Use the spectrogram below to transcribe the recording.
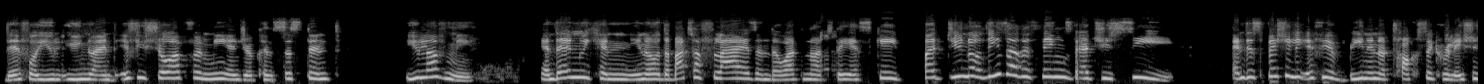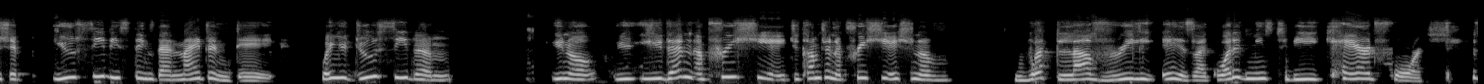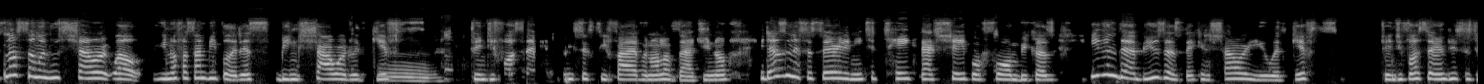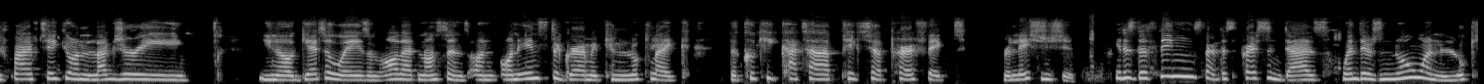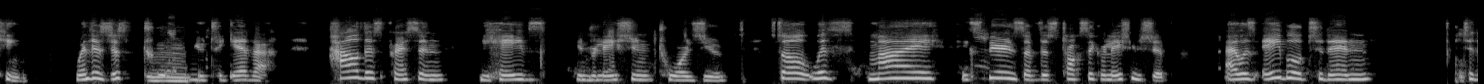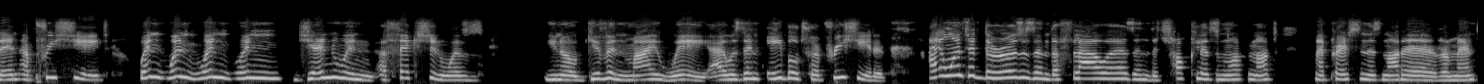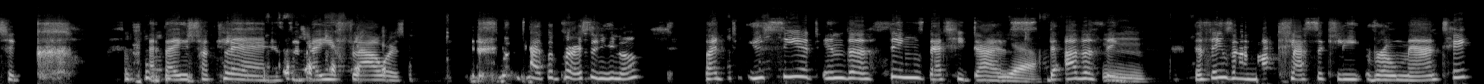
Therefore, you you know, and if you show up for me and you're consistent, you love me. And then we can, you know, the butterflies and the whatnot, they escape. But you know, these are the things that you see. And especially if you've been in a toxic relationship, you see these things that night and day. When you do see them, you know, you, you then appreciate, you come to an appreciation of what love really is, like what it means to be cared for. It's not someone who's showered, well, you know, for some people it is being showered with gifts Mm. 24 7, 365, and all of that, you know. It doesn't necessarily need to take that shape or form because even the abusers, they can shower you with gifts 24 7, 365, take you on luxury, you know, getaways and all that nonsense. On, on Instagram, it can look like the cookie cutter, picture perfect relationship. It is the things that this person does when there's no one looking, when there's just two of Mm. you together, how this person behaves in relation towards you. So, with my experience of this toxic relationship, I was able to then to then appreciate when when when when genuine affection was you know given my way i was then able to appreciate it i wanted the roses and the flowers and the chocolates and whatnot my person is not a romantic i buy you chocolates i buy you flowers type of person you know but you see it in the things that he does. Yeah. The other thing, Mm. the things that are not classically romantic.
